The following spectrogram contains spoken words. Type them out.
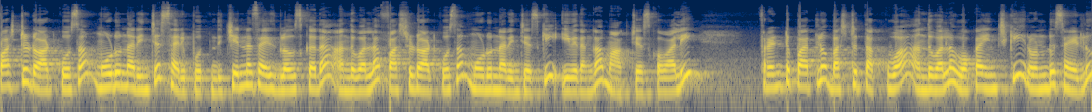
ఫస్ట్ డాట్ కోసం మూడున్నర ఇంచెస్ సరిపోతుంది. చిన్న సైజ్ బ్లౌజ్ కదా అందువల్ల ఫస్ట్ డాట్ కోసం మూడున్నర ఇంచెస్కి ఈ విధంగా మార్క్ చేసుకోవాలి. ఫ్రంట్ పార్ట్లో బస్ట్ తక్కువ అందువల్ల ఒక ఇంచ్కి రెండు సైడ్లు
